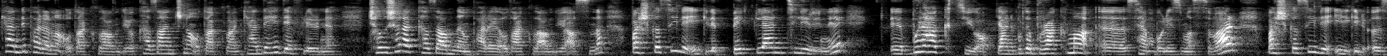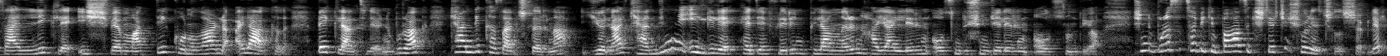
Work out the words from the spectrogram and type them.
Kendi parana odaklan diyor. Kazancına odaklan. Kendi hedeflerine, çalışarak kazandığın paraya odaklan diyor aslında. Başkasıyla ilgili beklentilerini e, bırak diyor. Yani burada bırakma e, sembolizması var. Başkasıyla ilgili özellikle iş ve maddi konularla alakalı beklentilerini bırak. Kendi kazançlarına yönel. Kendinle ilgili hedeflerin, planların, hayallerin olsun, düşüncelerin olsun diyor. Şimdi burası tabii ki bazı kişiler için şöyle çalışabilir.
